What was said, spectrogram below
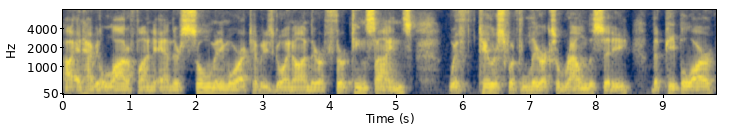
uh, and having a lot of fun. And there's so many more activities going on. There are 13 signs with Taylor Swift lyrics around the city that people are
